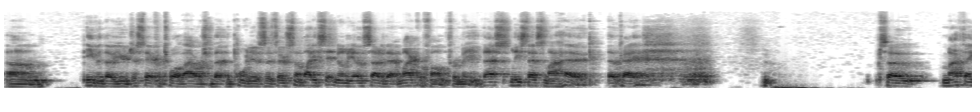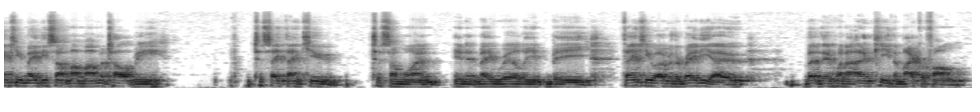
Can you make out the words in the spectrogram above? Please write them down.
Um, even though you're just there for 12 hours. But the point is, is there's somebody sitting on the other side of that microphone for me. That's at least that's my hope. Okay. So my thank you may be something my mama taught me to say thank you to someone, and it may really be thank you over the radio. But then when I unkey the microphone,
